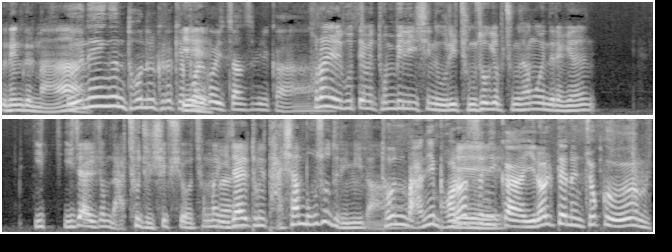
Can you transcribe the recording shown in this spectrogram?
은행들만. 은행은 돈을 그렇게 예. 벌고 있지 않습니까? 코로나19 때문에 돈 빌리신 우리 중소기업 중상공인들에게는 이, 이자율 좀 낮춰주십시오. 정말 네. 이자율 통해 다시 한번 호소드립니다. 돈 많이 벌었으니까 이럴 때는 조금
